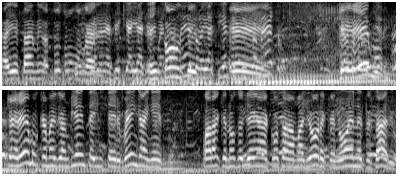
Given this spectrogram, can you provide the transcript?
ahí está, mira, todos son hogares. decir que hay a 50 Entonces, metros y a 150 eh, metros. Queremos, queremos que medio ambiente intervenga en esto para que no se lleguen a cosas mayores que no es necesario.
